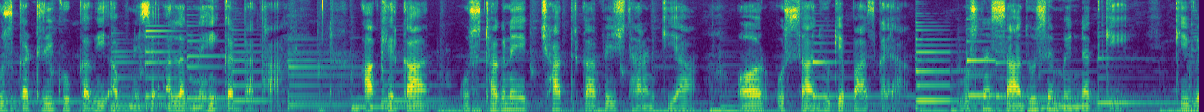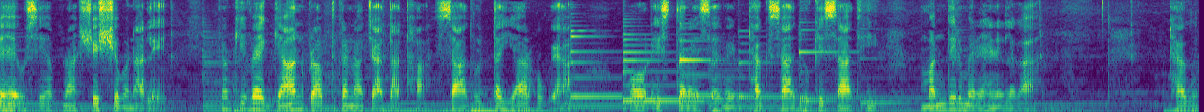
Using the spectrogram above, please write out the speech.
उस गठरी को कभी अपने से अलग नहीं करता था। आखिरकार उस ठग ने एक छात्र का वेश धारण किया और उस साधु के पास गया। उसने साधु से मिन्नत की कि वह उसे अपना शिष्य बना ले, क्योंकि वह ज्ञान प्राप्त करना चाहता था। साधु तैयार हो गया और इस तरह से वह ठग साधु के साथ ही मंदिर में रहने लगा। ठग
